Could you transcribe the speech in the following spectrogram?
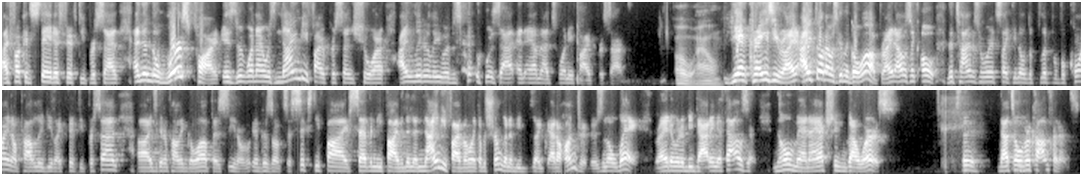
I fucking stayed at 50%. And then the worst part is that when I was 95% sure, I literally was was at and am at 25%. Oh wow. Yeah, crazy, right? I thought I was gonna go up, right? I was like, oh, the times where it's like, you know, the flip of a coin, I'll probably be like 50%. Uh, it's gonna probably go up as you know, it goes up to 65, 75, and then at 95, I'm like, I'm sure I'm gonna be like at 100. There's no way, right? I'm gonna be batting a thousand. No, man, I actually got worse. So that's overconfidence.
